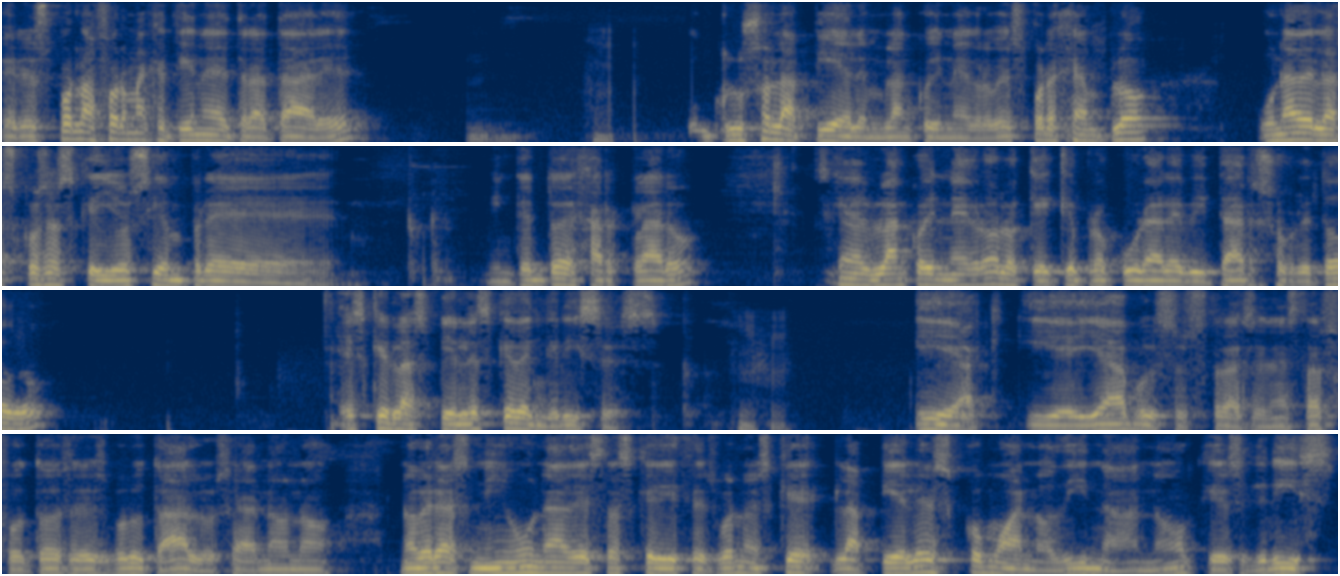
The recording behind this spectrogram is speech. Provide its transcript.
pero es por la forma que tiene de tratar, ¿eh? Incluso la piel en blanco y negro. ¿Ves? Por ejemplo, una de las cosas que yo siempre intento dejar claro es que en el blanco y negro lo que hay que procurar evitar, sobre todo, es que las pieles queden grises. y, y, ella, pues, ostras, en estas fotos es brutal. O sea, no, no, no verás ni una de estas que dices, bueno, es que la piel es como anodina, ¿no? Que es gris.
